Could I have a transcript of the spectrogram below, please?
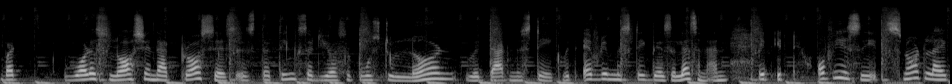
but what is lost in that process is the things that you're supposed to learn with that mistake. With every mistake there's a lesson. And it, it obviously it's not like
